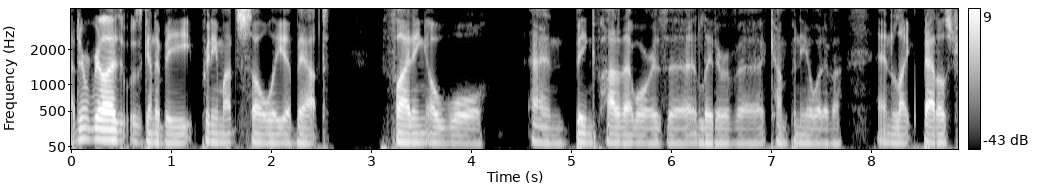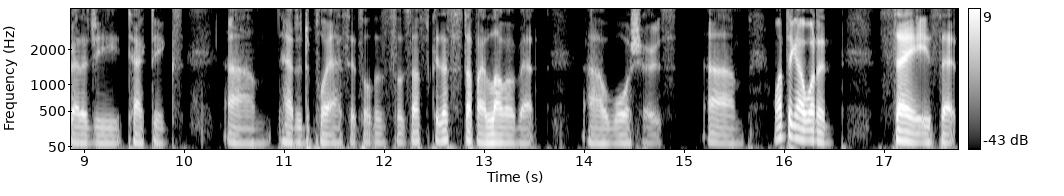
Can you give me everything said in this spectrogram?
I didn't realize it was going to be pretty much solely about fighting a war and being part of that war as a leader of a company or whatever, and like battle strategy, tactics, um, how to deploy assets, all this sort of stuff. Because that's the stuff I love about uh, war shows. Um, one thing I want to say is that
